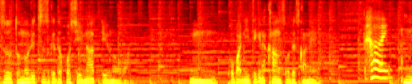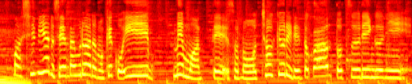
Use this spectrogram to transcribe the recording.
ずっと乗り続けてほしいなっていうのが、うん、ポバニー的な感想ですかね。はい。うん。まあ、CBR1000WR も結構いい面もあってその長距離でドカーンとツーリングに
